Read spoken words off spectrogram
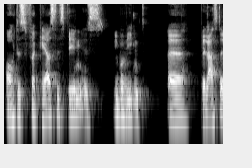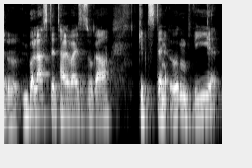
Auch das Verkehrssystem ist überwiegend äh, belastet oder überlastet teilweise sogar. Gibt es denn irgendwie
